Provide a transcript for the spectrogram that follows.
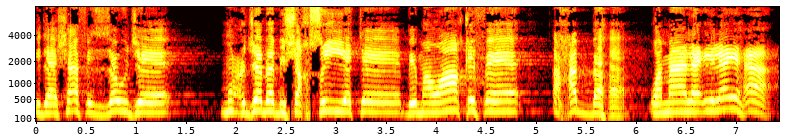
إذا شاف الزوجه معجبه بشخصيته بمواقفه أحبها ومال إليها.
